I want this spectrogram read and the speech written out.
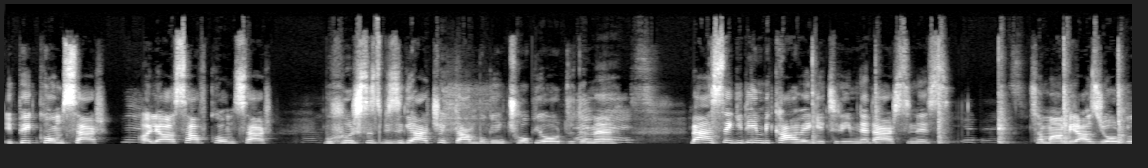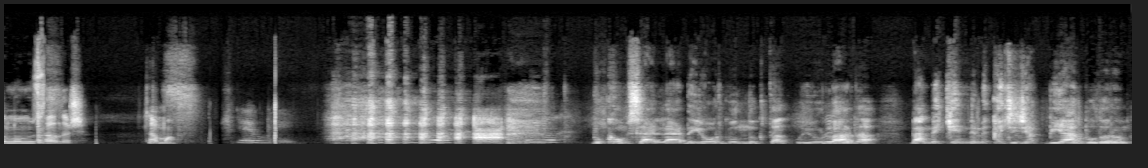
İpek komiser, Ali Asaf komiser. Bu hırsız bizi gerçekten bugün çok yordu değil mi? Evet. Ben size gideyim bir kahve getireyim. Ne dersiniz? Evet. Tamam biraz yorgunluğunuzu alır. Tamam. Bu komiserlerde yorgunluktan uyurlar da ben de kendime kaçacak bir yer bulurum.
